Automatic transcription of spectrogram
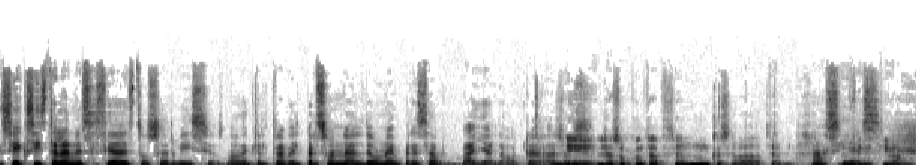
sí existe la necesidad de estos servicios, ¿no? De que el, tra- el personal de una empresa vaya a la otra. A los... Sí, la subcontratación nunca se va a terminar. Así es. definitivamente.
